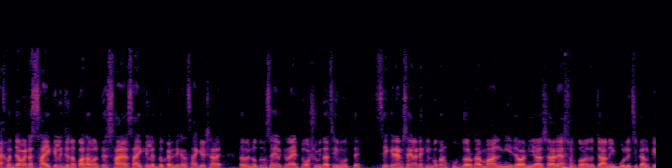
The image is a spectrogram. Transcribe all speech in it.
এখন যাব একটা সাইকেলের জন্য কথা বলতে সাই- সাইকেলের দোকানে যেখানে সাইকেল সারায় তবে নতুন সাইকেল কেনার একটু অসুবিধা আছে এই মুহূর্তে। সেকেন্ড হ্যান্ড সাইকেলটা কিনবো কারণ খুব দরকার মাল নিয়ে যাওয়া নিয়ে আসা রেশন তো হয়তো জানোই বলেছি কালকে।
